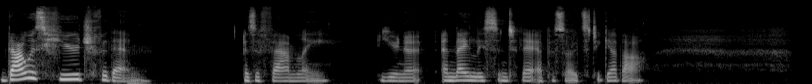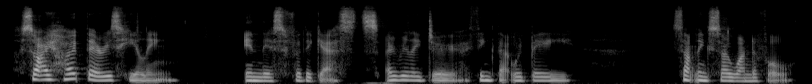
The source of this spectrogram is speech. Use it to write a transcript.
that was huge for them as a family unit, and they listened to their episodes together. So I hope there is healing in this for the guests. I really do. I think that would be something so wonderful.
